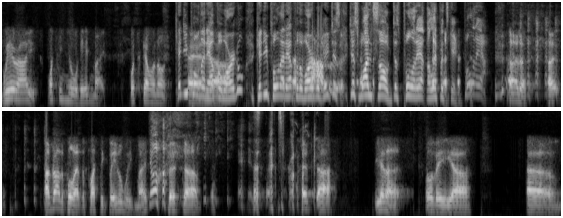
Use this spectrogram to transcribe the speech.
Where are you? What's in your head, mate? What's going on? Can you pull that And, out for uh, Warragul? Can you pull that out for the Warragul No. Just just one song. Just pull it out, the leopard skin. Pull it out. I don't- I, I'd rather pull out the plastic Beatle wig, mate. Oh, But uh, yes, that's right. but uh, you know, or the uh, um,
